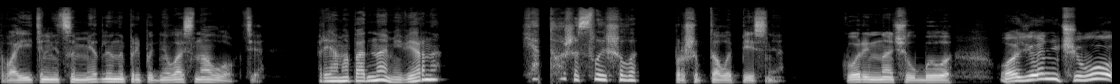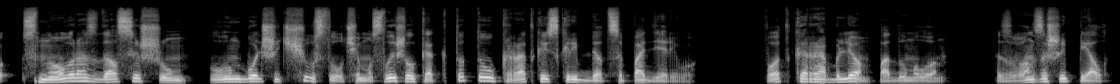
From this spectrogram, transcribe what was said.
Воительница медленно приподнялась на локте. «Прямо под нами, верно?» «Я тоже слышала», — прошептала песня. Корень начал было «А я ничего...» Снова раздался шум. Лун больше чувствовал, чем услышал, как кто-то украдкой скребется по дереву. «Под кораблем», — подумал он. Звон зашипел.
